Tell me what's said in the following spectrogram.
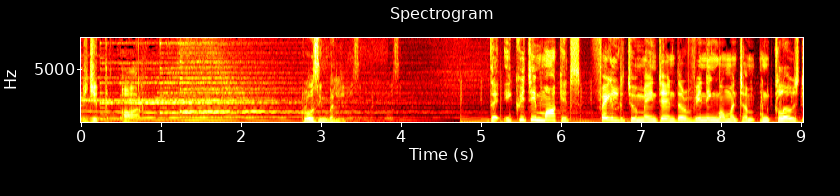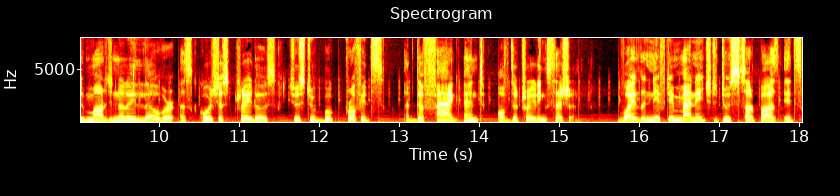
Bijith R. Closing Bell. The equity markets failed to maintain their winning momentum and closed marginally lower as cautious traders chose to book profits at the fag end of the trading session. While the Nifty managed to surpass its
